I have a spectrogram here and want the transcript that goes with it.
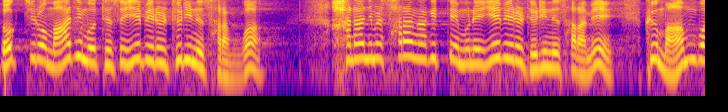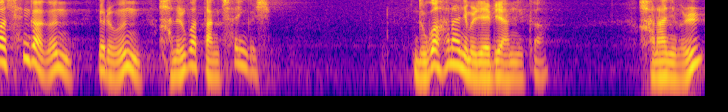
억지로 마지 못해서 예배를 드리는 사람과 하나님을 사랑하기 때문에 예배를 드리는 사람의 그 마음과 생각은 여러분 하늘과 땅 차인 것입니다. 누가 하나님을 예배합니까? 하나님을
